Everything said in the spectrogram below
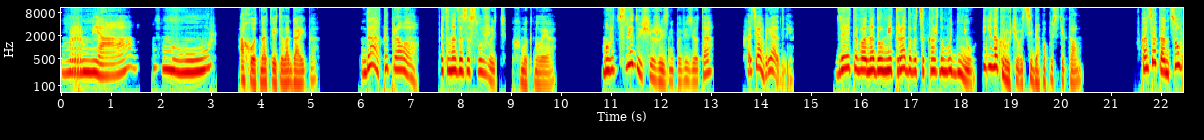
Мрмя, мур, охотно ответила Гайка. Да, ты права. Это надо заслужить, хмыкнула я. Может, в следующей жизни повезет, а? Хотя вряд ли. Для этого надо уметь радоваться каждому дню и не накручивать себя по пустякам. В конце концов,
